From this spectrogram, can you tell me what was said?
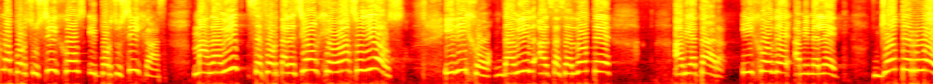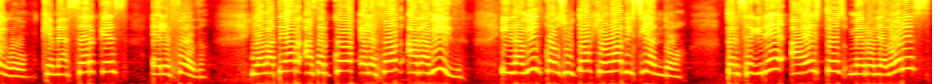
uno por sus hijos y por sus hijas. Mas David se fortaleció en Jehová su Dios. Y dijo David al sacerdote Abiatar, hijo de Amimelech, yo te ruego que me acerques el efod. Y Abatear acercó el efod a David. Y David consultó a Jehová diciendo, ¿perseguiré a estos merodeadores?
